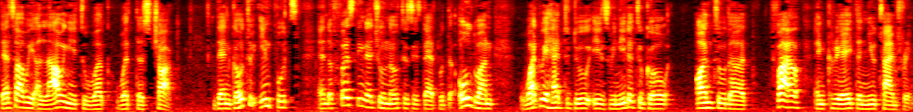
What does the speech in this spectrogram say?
that's how we're allowing it to work with this chart. Then go to inputs and the first thing that you'll notice is that with the old one what we had to do is we needed to go onto the file and create a new time frame.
